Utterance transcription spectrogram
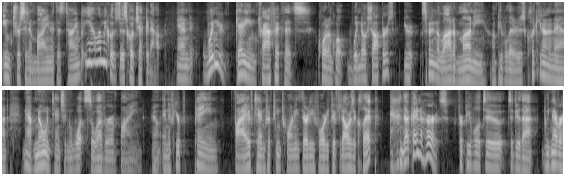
interested in buying at this time, but yeah, let me go just go check it out. And when you're getting traffic that's quote unquote window shoppers, you're spending a lot of money on people that are just clicking on an ad and have no intention whatsoever of buying. You know, and if you're paying 5, 10, 15, 20, 30, 40, 50 dollars a click, that kind of hurts for people to to do that. We never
